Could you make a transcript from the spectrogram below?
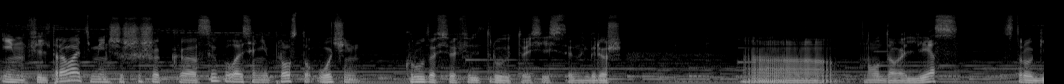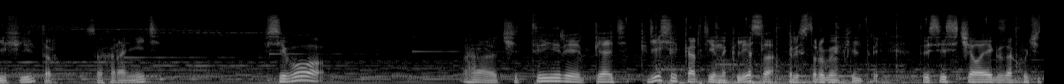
им фильтровать, меньше шишек э, сыпалось, они просто очень круто все фильтруют. То есть, если ты наберешь, э, ну давай, лес, строгий фильтр, сохранить, всего 4, 5, 10 картинок леса при строгом фильтре. То есть, если человек захочет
